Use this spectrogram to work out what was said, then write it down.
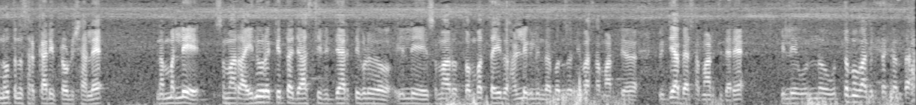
ನೂತನ ಸರ್ಕಾರಿ ಪ್ರೌಢಶಾಲೆ ನಮ್ಮಲ್ಲಿ ಸುಮಾರು ಐನೂರಕ್ಕಿಂತ ಜಾಸ್ತಿ ವಿದ್ಯಾರ್ಥಿಗಳು ಇಲ್ಲಿ ಸುಮಾರು ತೊಂಬತ್ತೈದು ಹಳ್ಳಿಗಳಿಂದ ಬಂದು ನಿವಾಸ ಮಾಡ್ತಿ ವಿದ್ಯಾಭ್ಯಾಸ ಮಾಡ್ತಿದ್ದಾರೆ. ಇಲ್ಲಿ ಒಂದು ಉತ್ತಮವಾಗಿರ್ತಕ್ಕಂತಹ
